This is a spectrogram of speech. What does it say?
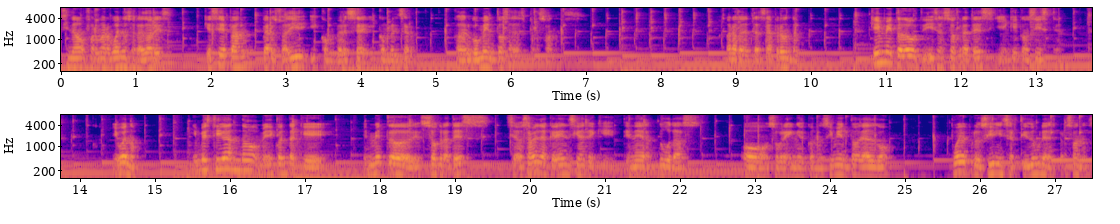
sino formar buenos oradores que sepan persuadir y convencer, y convencer con argumentos a las personas. Ahora con la tercera pregunta. ¿Qué método utiliza Sócrates y en qué consiste? Y bueno, investigando me di cuenta que el método de Sócrates se basaba en la creencia de que tener dudas o sobre el conocimiento de algo puede producir incertidumbre en las personas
